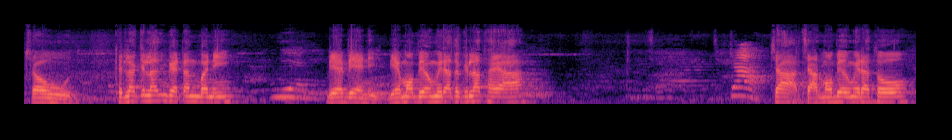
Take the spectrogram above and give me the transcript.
ચૌદ. કેટલા કેટલાની પેટર્ન બની? બે બે ની બે માં બે ઉમેર્યા તો કેટલા થયા? ચાર. ચારમાં બે ઉમેરાતો.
